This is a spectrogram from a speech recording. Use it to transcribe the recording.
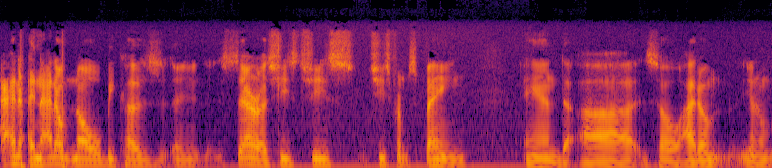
I, and I don't know because uh, Sarah, she's she's she's from Spain, and uh, so I don't, you know,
